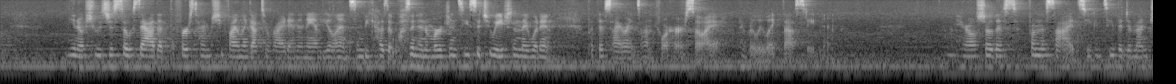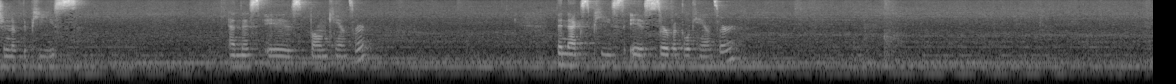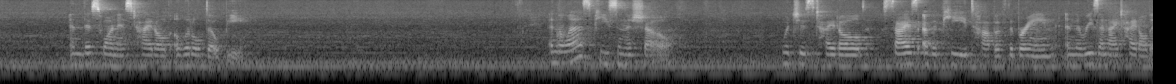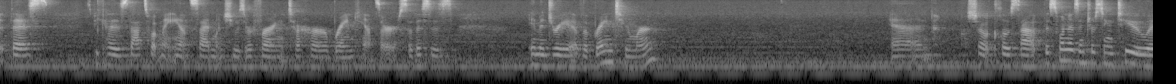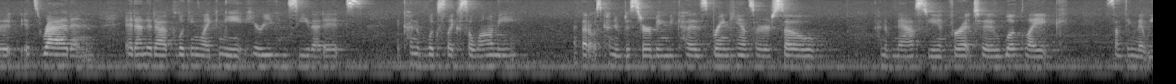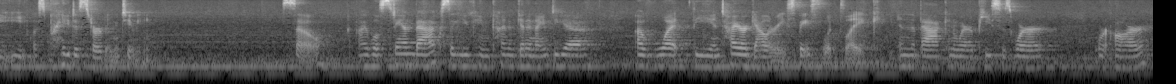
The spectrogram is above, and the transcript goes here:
You know, she was just so sad that the first time she finally got to ride in an ambulance, and because it wasn't an emergency situation, they wouldn't put the sirens on for her. So I, I really like that statement. And Here, I'll show this from the side so you can see the dimension of the piece. And this is bone cancer. The next piece is cervical cancer. And this one is titled A Little Dopey. And the last piece in the show which is titled Size of a Pea, Top of the Brain. And the reason I titled it this is because that's what my aunt said when she was referring to her brain cancer. So this is imagery of a brain tumor. And I'll show it close up. This one is interesting too. It, it's red and it ended up looking like meat. Here you can see that it's it kind of looks like salami. I thought it was kind of disturbing because brain cancer is so kind of nasty, and for it to look like something that we eat was pretty disturbing to me. So I will stand back so you can kind of get an idea of what the entire gallery space looked like in the back and where pieces were or are.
